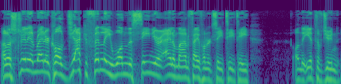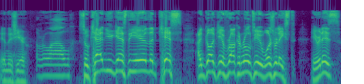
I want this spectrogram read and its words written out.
an Australian rider called Jack Findlay won the senior Isle of Man 500 CTT on the 8th of June in this year. Wow. So can you guess the year that Kiss and God Gave Rock and Roll to You was released? Here it is.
